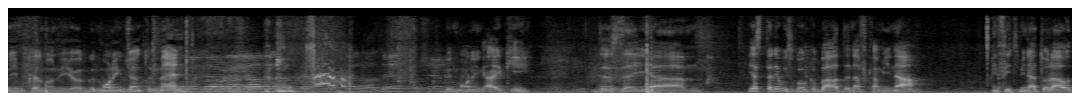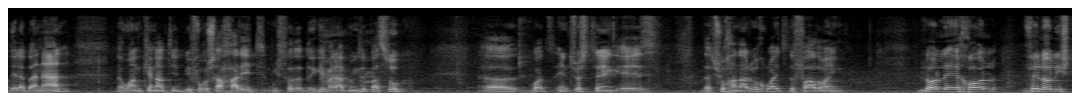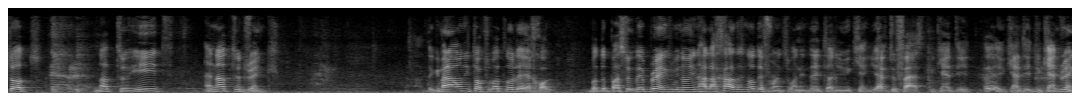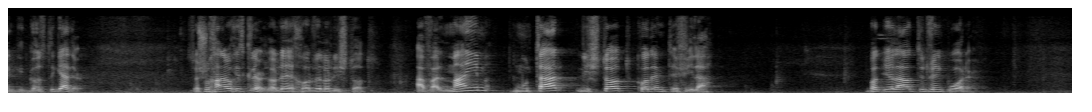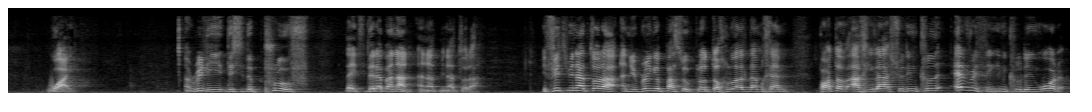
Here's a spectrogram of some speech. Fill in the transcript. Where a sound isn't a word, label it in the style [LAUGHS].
Good morning, gentlemen. [COUGHS] Good morning, Aiki. There's a. Um, yesterday we spoke about the nafkamina, if it's minatorah or derabanan, the one cannot eat before shacharit. We saw that the Gemara brings a pasuk. Uh, what's interesting is that Shulchan Aruch writes the following: Lo leechol velo lishtot, not to eat and not to drink. The Gemara only talks about lo le'echol. But the pasuk that brings, we know in halacha, there's no difference when they tell you you can't, you have to fast, you can't eat. Oh, you can't eat, you can't drink. It goes together. So Shulchan Aruch is clear, lo le'echol. Aval mayim mutar lishtot kodem tefillah. But you're allowed to drink water. Why? And really, this is the proof that it's derabanan and not minat Torah. If it's minat Torah and you bring a pasuk, lo tochlu al damchem, part of achila should include everything, including water.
